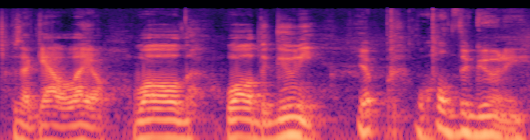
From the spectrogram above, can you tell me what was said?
It was that Galileo. Walled, Walled the Goonie. yep. Wald the Goonie.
